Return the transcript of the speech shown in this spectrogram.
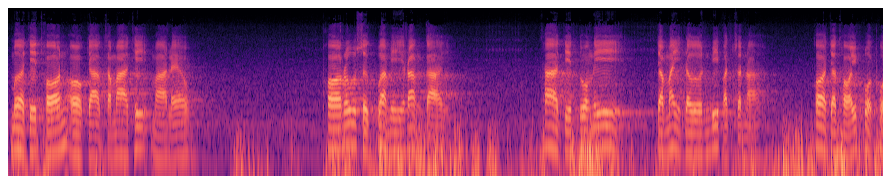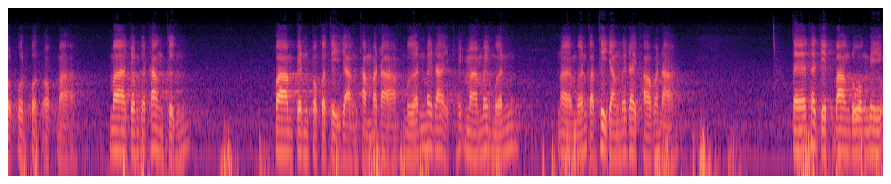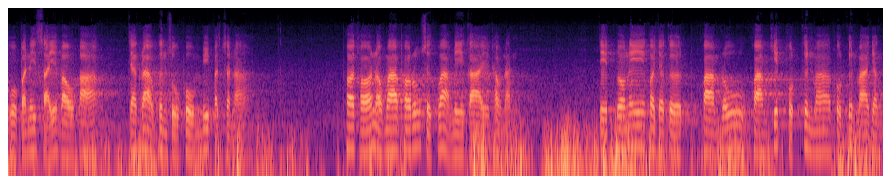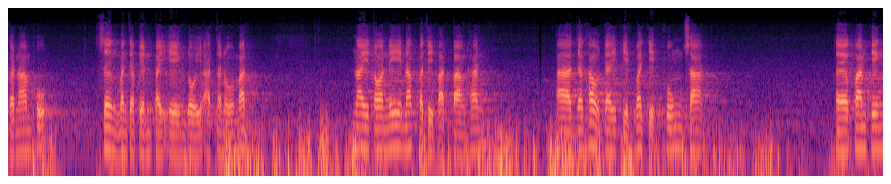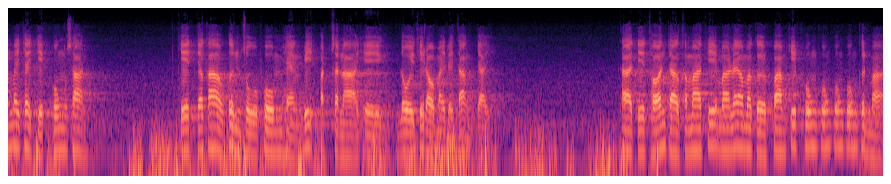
เมื่อจิตถอนออกจากสมาธิมาแล้ว พอรู้สึกว่ามีร่างกาย ถ้าจิตดวงนี้จะไม่เดินวิปัสสนา ก็จะถอยพวดพวดพวดพวดออกมา มาจนกระทั่งถึง ความเป็นปกติอย่างธรรมดาเหมือนไม่ได้มาไม่เหมือนเหมือนกับที่ยังไม่ได้ภาวนา แต่ถ้าจิตบางดวงมีอุปนิสัยเบาบาง จะกล้าวขึ้นสู่ภูมิวิปัสสนา พอถอนออกมาพอรู้สึกว่ามีกายเท่านั้น จิตดวงนี้ก็จะเกิดความรู้ความคิดผุดขึ้นมาผุดขึ้นมาอย่างกระน้ำพุซึ่งมันจะเป็นไปเองโดยอัตโนมัติ ในตอนนี้นักปฏิบัติบางท่าน อาจจะเข้าใจผิดว่าจิตฟุ้งซ่าน แต่ความจริงไม่ใช่จิตฟุ้งซ่าน จิตจะก้าวขึ้นสู่ภูมิแห่งวิปัสสนาเอง โดยที่เราไม่ได้ตั้งใจ ถ้าจิตถอนจากสมาธิมาแล้วมาเกิดความคิดฟุ้งฟุ้งฟุ้งฟุ้งขึ้นมา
